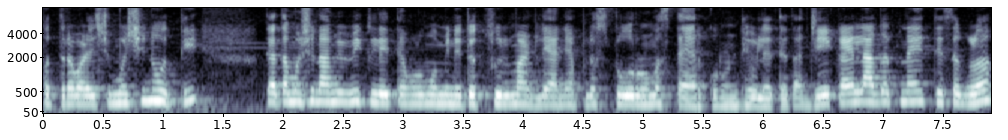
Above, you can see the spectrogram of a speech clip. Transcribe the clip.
पत्रावाळ्याची मशीन होती. ते आता मशीन आम्ही विकले त्यामुळे मम्मीने ते चूल मांडले आणि आपलं स्टोर रूमच तयार करून ठेवले त्याचा जे काय लागत नाही ते सगळं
